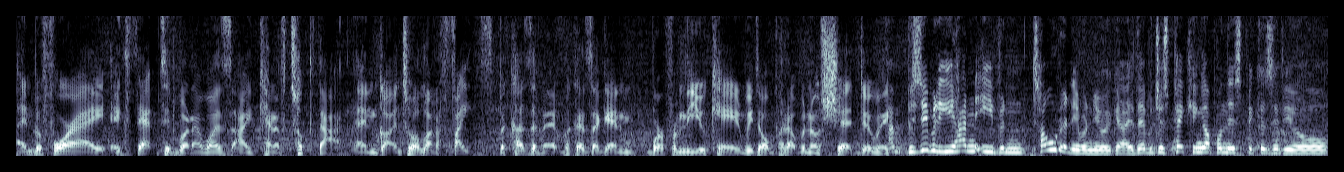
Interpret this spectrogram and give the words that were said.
And before I accepted what I was, I kind of took that and got into a lot of fights because of it. Because again, we're from the UK and we don't put up with no shit, do we? And presumably you hadn't even told anyone you were gay. They were just picking up on this because of your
